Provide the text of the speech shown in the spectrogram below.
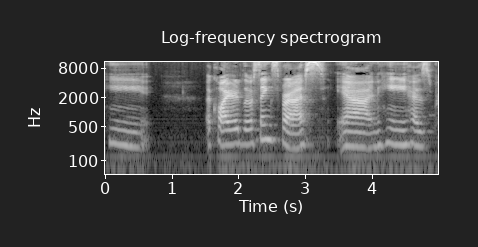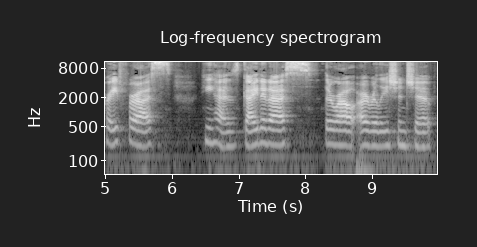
he acquired those things for us. And he has prayed for us. He has guided us throughout our relationship.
